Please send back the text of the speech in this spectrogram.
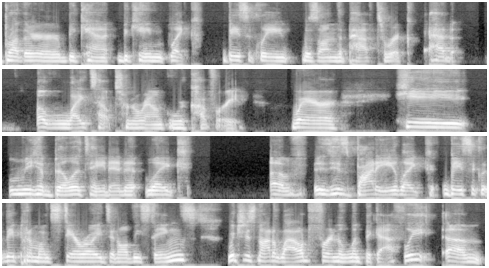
brother became became like basically was on the path to rec- had a lights out turnaround recovery where he rehabilitated it like of his body like basically they put him on steroids and all these things which is not allowed for an olympic athlete um,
